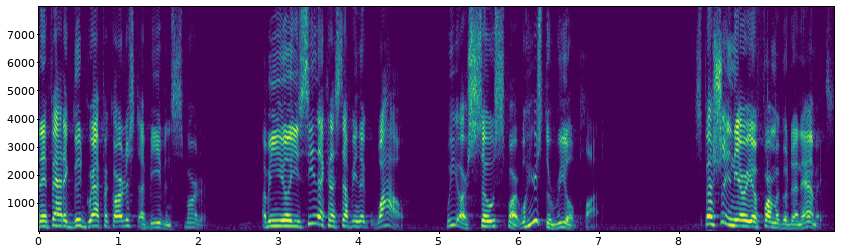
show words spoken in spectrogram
And if I had a good graphic artist, I'd be even smarter. I mean, you know, you see that kind of stuff, and you think, wow, we are so smart. Well, here's the real plot especially in the area of pharmacodynamics,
